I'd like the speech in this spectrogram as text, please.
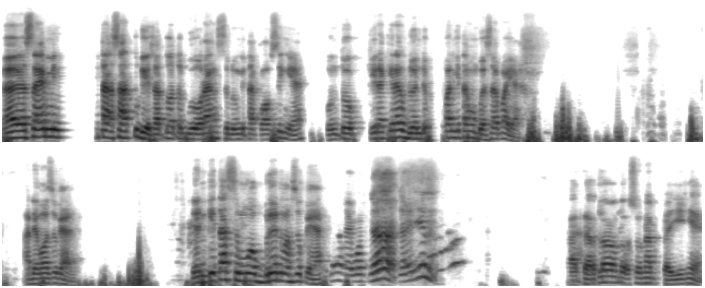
Eh, saya minta satu deh, satu atau dua orang sebelum kita closing ya, untuk kira-kira bulan depan kita mau bahas apa ya? Ada masukan? Dan kita semua brand masuk ya. Remote-nya cariin. Darto untuk sunat bayinya.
